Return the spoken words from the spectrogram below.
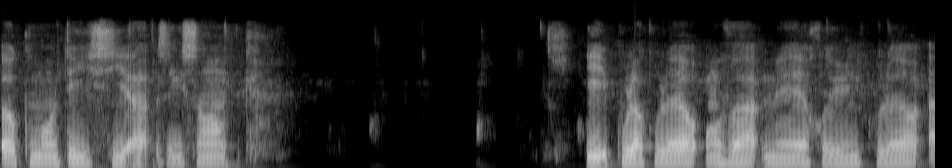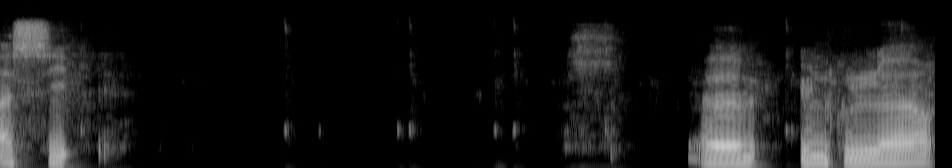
augmenter ici à 500. Et pour la couleur, on va mettre une couleur assez Euh, une couleur.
